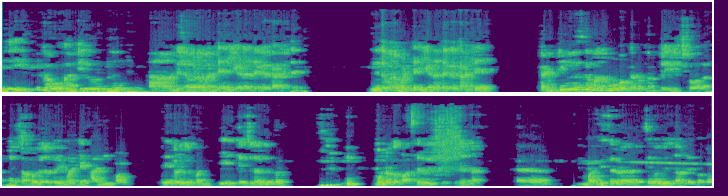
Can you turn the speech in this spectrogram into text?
ఇది లవ్ కంటిన్యూ ఆ, నిలవరం అంటే ఎడతెగక నిలవరం అంటే ఎడతెగక అంటే కంటిన్యూస్గా మనము ఒకరినొకరు ప్రేమించుకోవాలి? సహోదర ప్రేమ అంటే అది. ఎక్కడ చెప్పండి? ఏ చర్చలో చెప్పండి. మొన్న ఒక పాస్టర్ గురించి చెప్తుందంట మా సిస్టర్ సేవ వెళ్తా ఉంటారు బాబా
